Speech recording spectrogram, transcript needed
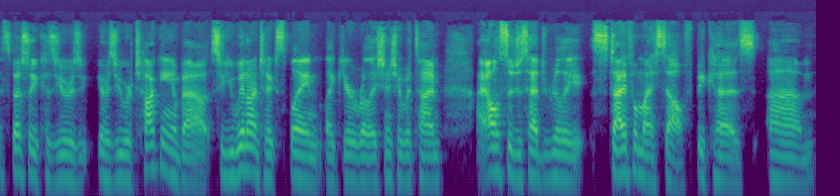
especially because you were as you were talking about. So you went on to explain like your relationship with time. I also just had to really stifle myself because, um,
